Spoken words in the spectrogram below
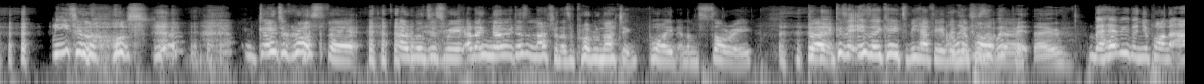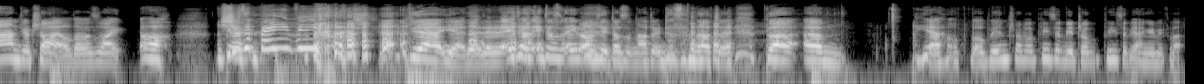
eat a lot, go to CrossFit, and we'll just read. And I know it doesn't matter, and that's a problematic point, and I'm sorry, but because it is okay to be heavier than Alex your partner, whip it though. but heavier than your partner and your child. I was like, oh. She's a baby. yeah, yeah, no, no, no. It doesn't. It doesn't. It, honestly, it doesn't matter. It doesn't matter. But um, yeah, I'll, I'll be in trouble. Please don't be in trouble. Please don't be angry at me for that.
